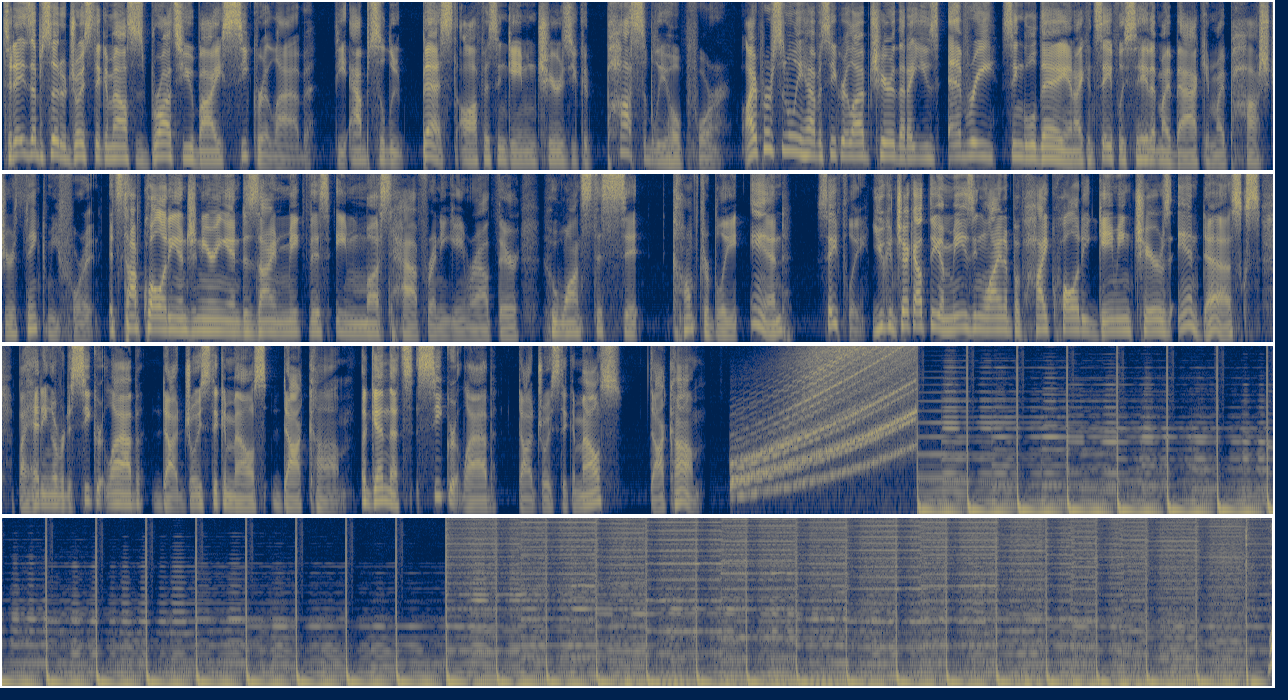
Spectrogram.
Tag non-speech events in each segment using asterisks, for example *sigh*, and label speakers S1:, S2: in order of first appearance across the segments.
S1: Today's episode of Joystick and Mouse is brought to you by Secretlab, the absolute best office and gaming chairs you could possibly hope for. I personally have a Secretlab chair that I use every single day, and I can safely say that my back and my posture thank me for it. Its top quality engineering and design make this a must have for any gamer out there who wants to sit comfortably and safely. You can check out the amazing lineup of high quality gaming chairs and desks by heading over to secretlab.joystickandmouse.com. Again, that's secretlab.joystickandmouse.com.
